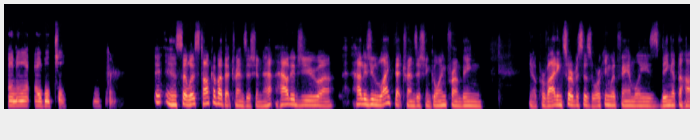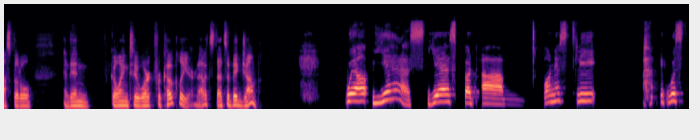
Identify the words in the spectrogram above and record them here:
any AVT. Mm-hmm. And so let's talk about that transition. How did you uh, how did you like that transition going from being, you know, providing services, working with families, being at the hospital, and then going to work for Cochlear? That's that's a big jump. Well, yes, yes, but um, honestly, it was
